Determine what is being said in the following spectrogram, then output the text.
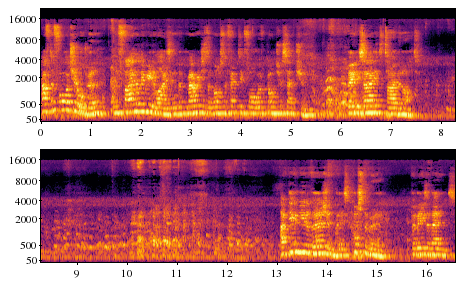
After four children, and finally realising that marriage is the most effective form of contraception, they decided to tie the knot. I've given you the version that is customary for these events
